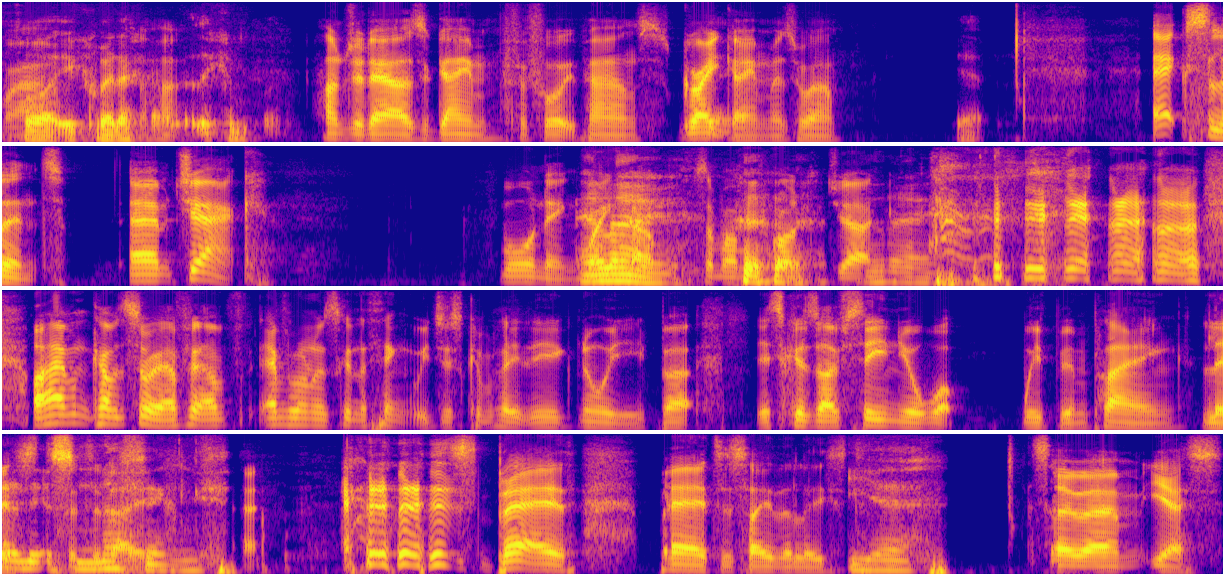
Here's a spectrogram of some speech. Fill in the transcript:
Wow. forty quid, I Uh-huh. can't really complain. Hundred hours a game for forty pounds. Great Yeah. game as well. Yeah. Excellent. Um, Jack. Morning. Wake Hello. up. Someone prod Jack. I haven't come. Sorry, I think I've, everyone was going to think we just completely ignore you, but it's because I've seen your what we've been playing list and it's for today. nothing. it's bare, bare to say the least. Yeah. So, um, yes.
